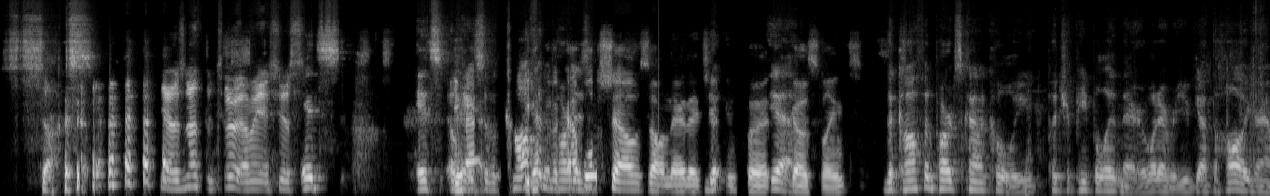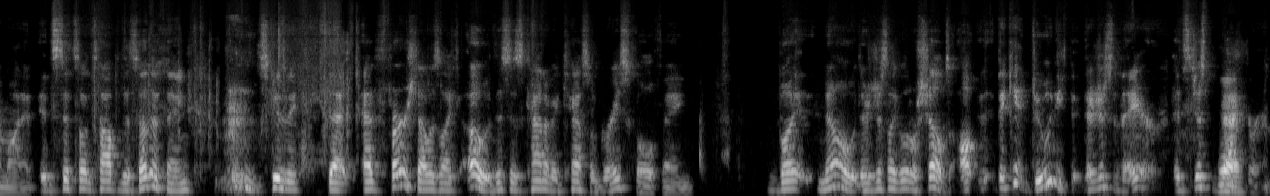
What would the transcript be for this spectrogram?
sucks. yeah, there's nothing to it. I mean, it's just it's it's You okay. have- so the You coffin have a couple is of shelves on there that you The- can put yeah. ghostlings. the coffin part's kind of cool. You put your people in there whatever. You've got the hologram on it. It sits on top of this other thing. excuse me. That at first I was like, oh, this is kind of a Castle Grayskull thing. But no, they're just like little shelves. All, they can't do anything. They're just there. It's just Yeah. background.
